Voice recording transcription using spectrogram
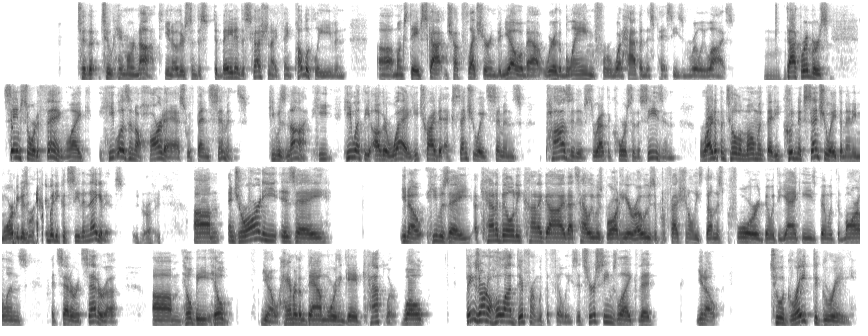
to the to him or not, you know, there's some dis- debate and discussion, I think, publicly even uh, amongst Dave Scott and Chuck Fletcher and Vigneault about where the blame for what happened this past season really lies. Mm-hmm. Doc Rivers, same sort of thing. Like he wasn't a hard ass with Ben Simmons. He was not. He he went the other way. He tried to accentuate Simmons' positives throughout the course of the season, right up until the moment that he couldn't accentuate them anymore because right. everybody could see the negatives. You're right. Um, and Girardi is a, you know, he was a accountability kind of guy. That's how he was brought here. Oh, he's a professional. He's done this before. He'd been with the Yankees, been with the Marlins, et cetera, et cetera um, he'll be he'll you know hammer them down more than Gabe Kapler. Well, things aren't a whole lot different with the Phillies. It sure seems like that, you know, to a great degree,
